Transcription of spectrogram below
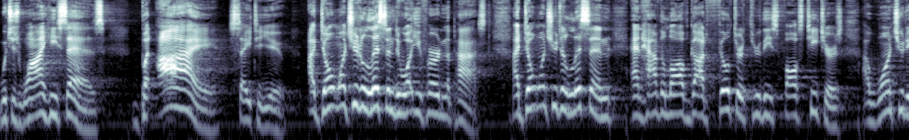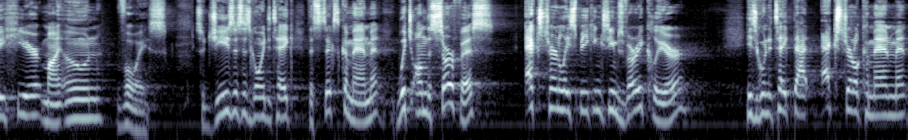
which is why he says, But I say to you, I don't want you to listen to what you've heard in the past. I don't want you to listen and have the law of God filtered through these false teachers. I want you to hear my own voice. So Jesus is going to take the sixth commandment, which on the surface, externally speaking, seems very clear. He's going to take that external commandment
